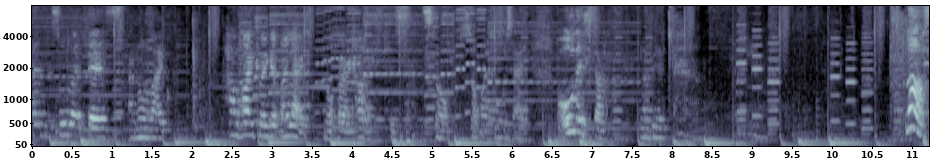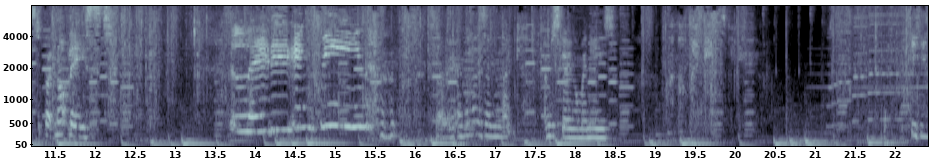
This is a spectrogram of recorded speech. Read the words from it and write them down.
And it's all like this and all like, how high can I get my leg? Not very high because it's not, it's not my forte. But all this stuff. And I'll be like, last but not least, the lady in green. Sorry, I realise I'm like, I'm just going on my knees. I'm on my knees for you.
